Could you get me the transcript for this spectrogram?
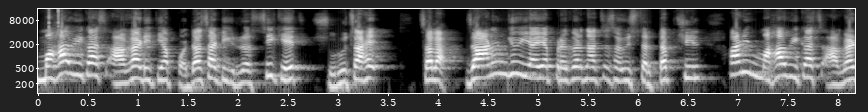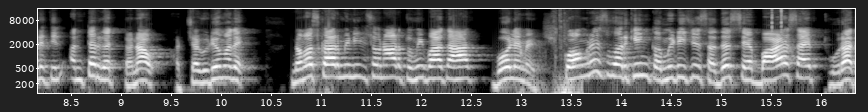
महाविकास आघाडीत या पदासाठी रस्सीखेच सुरूच आहे. चला जाणून घेऊया या प्रकरणाचा सविस्तर तपशील आणि महाविकास आघाडीतील अंतर्गत तणाव आजच्या व्हिडिओमध्ये. नमस्कार मी नील सोनार. तुम्ही पाहत आहात बोले मॅच काँग्रेस वर्किंग कमिटीचे सदस्य बाळासाहेब थोरात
